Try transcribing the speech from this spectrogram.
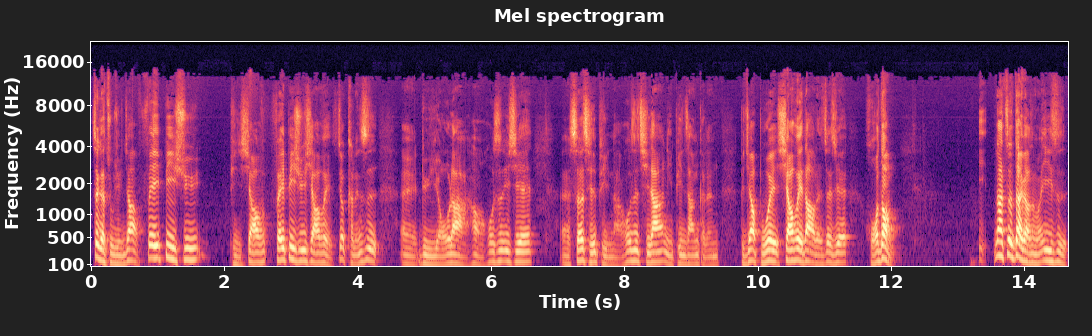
这个族群叫非必需。品消非必需消费，就可能是呃旅游啦哈，或是一些呃奢侈品啊，或是其他你平常可能比较不会消费到的这些活动。那这代表什么意思？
